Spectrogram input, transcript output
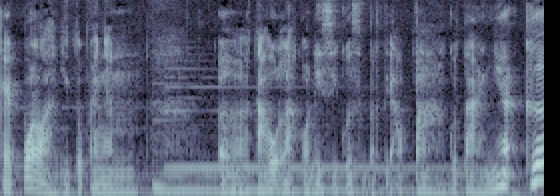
kepo lah gitu, pengen uh, tahu lah kondisi gue seperti apa. Gue tanya ke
